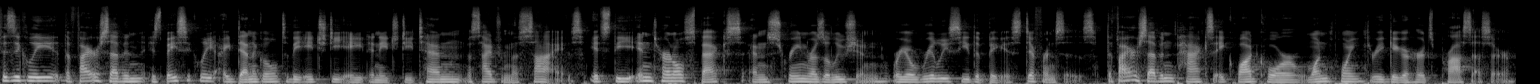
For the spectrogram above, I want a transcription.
Physically, the Fire 7 is basically identical to the HD8 and HD10 aside from the size. It's the internal specs and screen resolution where you'll really see the biggest differences. The Fire 7 packs a quad-core 1.3 GHz processor,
